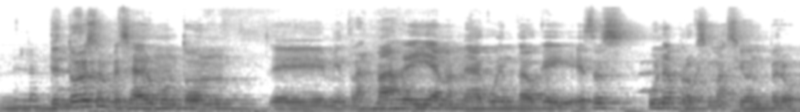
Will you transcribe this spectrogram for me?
de todo eso empecé a ver un montón. eh, mientras más veía, más me da cuenta, ok, esto es una aproximación, pero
